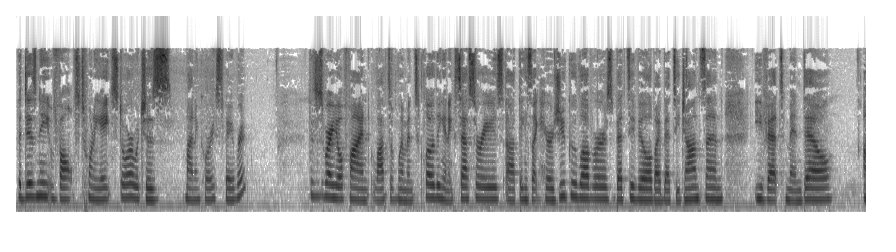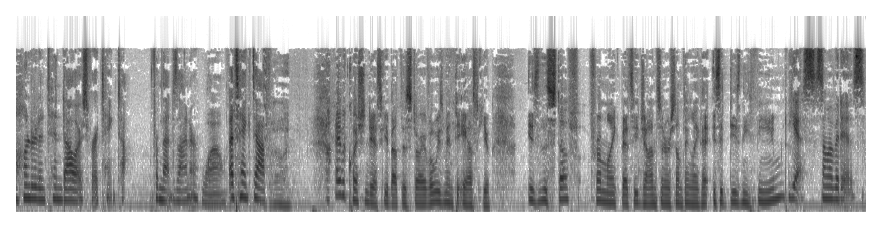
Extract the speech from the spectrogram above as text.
The Disney Vault 28 store, which is mine and Corey's favorite. This is where you'll find lots of women's clothing and accessories, uh, things like Harajuku Lovers, Betseyville by Betsey Johnson, Yvette Mendel, $110 for a tank top from that designer. Wow. A tank top. God. I have a question to ask you about this story. I've always meant to ask you. Is the stuff from like Betsey Johnson or something like that, is it Disney themed? Yes, some of it is.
